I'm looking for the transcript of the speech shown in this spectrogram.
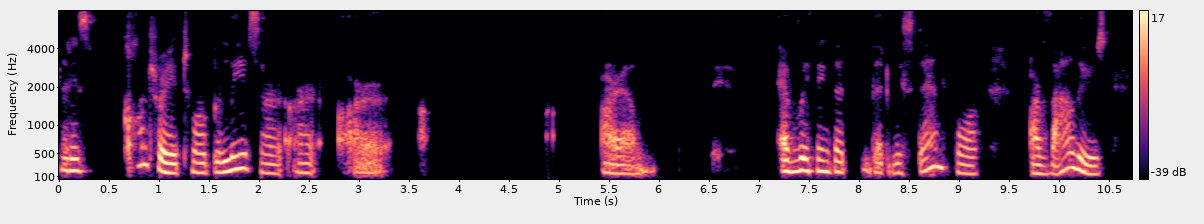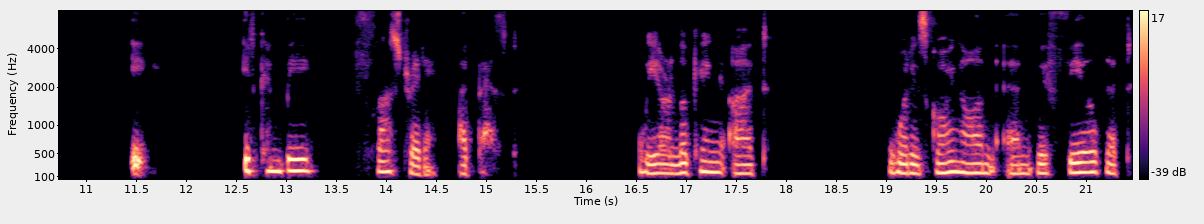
that is contrary to our beliefs, our our our, our um, everything that that we stand for, our values, it, it can be frustrating at best. We are looking at what is going on and we feel that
